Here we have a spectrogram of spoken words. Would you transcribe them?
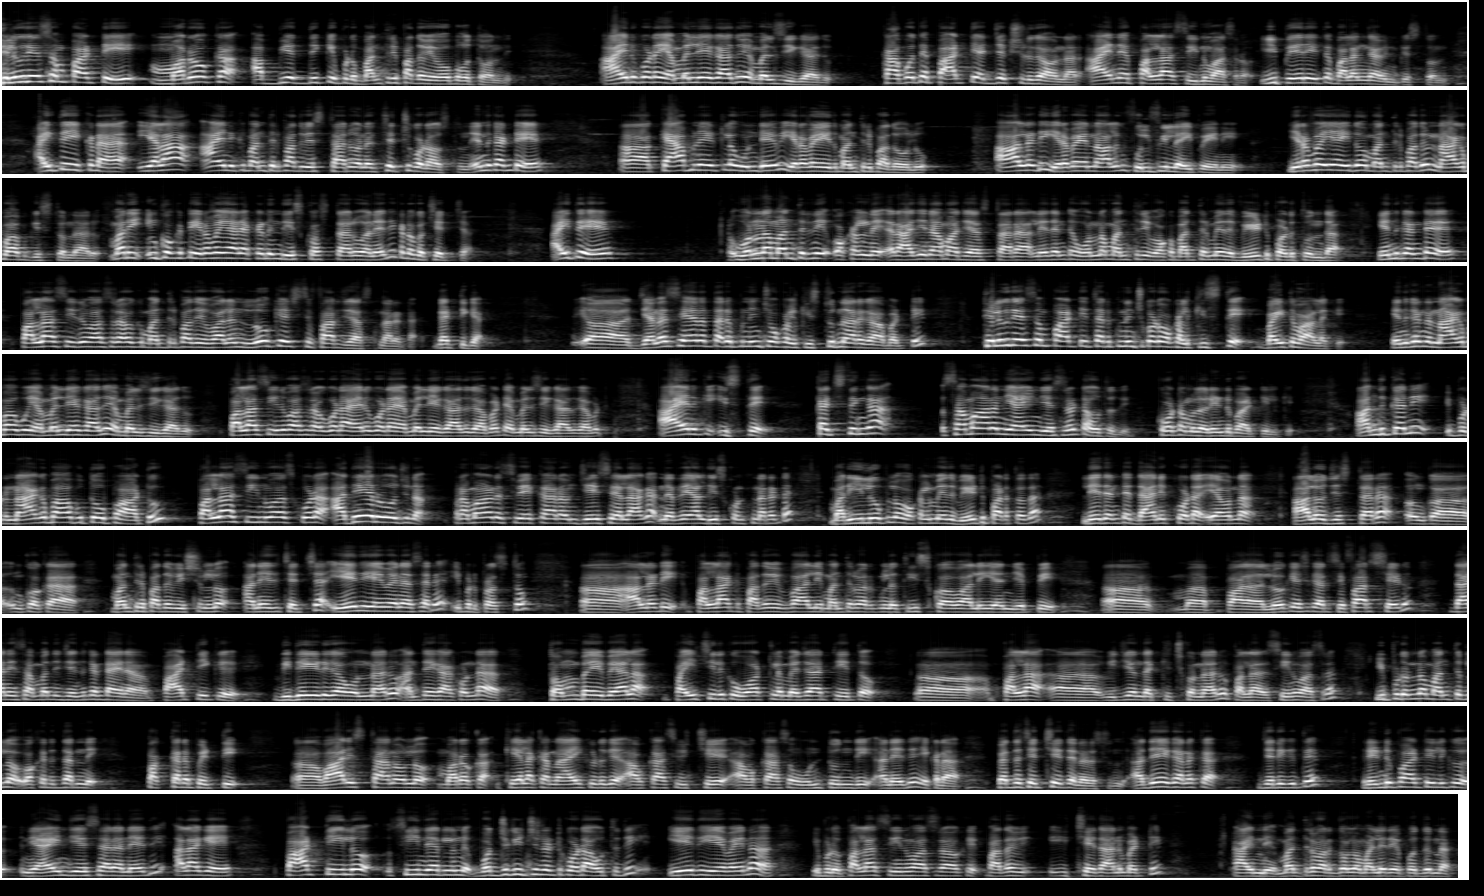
Telugu Desam party మరొక అభ్యర్థికి ఇప్పుడు మంత్రి పదవి ఇవ్వబోతోంది. ఆయన కూడా ఎమ్మెల్యే కాదు ఎమ్మెల్సీ కాదు. కాకపోతే పార్టీ అధ్యక్షుడిగా ఉన్నారు. ఆయనే పల్లా శ్రీనివాసరావు. ఈ పేరు అయితే బలంగా వినిపిస్తుంది. అయితే ఇక్కడ ఎలా ఆయనకి మంత్రి పదవి ఇస్తారు అనే చర్చ కూడా వస్తుంది. ఎందుకంటే క్యాబినెట్లో ఉండేవి ఇరవై ఐదు మంత్రి పదవులు. ఆల్రెడీ ఇరవై నాలుగు ఫుల్ఫిల్ అయిపోయినాయి. ఇరవై ఐదో మంత్రి పదవి నాగబాబుకి ఇస్తున్నారు. మరి ఇంకొకటి ఇరవై ఆరు ఎక్కడి నుంచి తీసుకొస్తారు అనేది ఇక్కడ ఒక చర్చ. అయితే ఉన్న మంత్రిని ఒకరిని రాజీనామా చేస్తారా? లేదంటే ఉన్న మంత్రి ఒక మంత్రి మీద వేటు పడుతుందా? ఎందుకంటే పల్లా శ్రీనివాసరావుకి మంత్రి పదవి ఇవ్వాలని లోకేష్ సిఫార్సు చేస్తున్నారట గట్టిగా. జనసేన తరపు నుంచి ఒకరికి ఇస్తున్నారు కాబట్టి తెలుగుదేశం పార్టీ తరపు నుంచి కూడా ఒకరికి ఇస్తే బయట వాళ్ళకి. ఎందుకంటే నాగబాబు ఎమ్మెల్యే కాదు ఎమ్మెల్సీ కాదు. పల్లా శ్రీనివాసరావు కూడా ఆయన కూడా ఎమ్మెల్యే కాదు కాబట్టి ఎమ్మెల్సీ కాదు కాబట్టి ఆయనకి ఇస్తే ఖచ్చితంగా సమాన న్యాయం చేసినట్టు అవుతుంది కూటమిలో రెండు పార్టీలకి. అందుకని ఇప్పుడు నాగబాబుతో పాటు పల్లా శ్రీనివాస్ కూడా అదే రోజున ప్రమాణ స్వీకారం చేసేలాగా నిర్ణయాలు తీసుకుంటున్నారట. మరి ఈ లోపల ఒకరి మీద వేటు పడుతుందా? లేదంటే దానికి కూడా ఏమన్నా ఆలోచిస్తారా? ఇంకో ఇంకొక మంత్రి పదవి విషయంలో అనేది చర్చ. ఏది ఏమైనా సరే ఇప్పుడు ప్రస్తుతం ఆల్రెడీ పల్లాకి పదవి ఇవ్వాలి మంత్రివర్గంలో తీసుకోవాలి అని చెప్పి లోకేష్ గారు సిఫార్సు చేయడం దానికి సంబంధించి ఎందుకంటే ఆయన పార్టీకి విధేయుడిగా ఉన్నారు. అంతేకాకుండా తొంభై వేల పైచిలుకు ఓట్ల మెజార్టీతో పల్లా విజయం దక్కించుకున్నారు పల్లా శ్రీనివాసరావు. ఇప్పుడున్న మంత్రుల్లో ఒకరిద్దరిని పక్కన పెట్టి వారి స్థానంలో మరొక కీలక నాయకుడికి అవకాశం ఇచ్చే అవకాశం ఉంటుంది అనేది ఇక్కడ పెద్ద చర్చ అయితే నడుస్తుంది. అదే గనక జరిగితే రెండు పార్టీలకు న్యాయం చేశారనేది అలాగే పార్టీలో సీనియర్లను బొజ్జగించినట్టు కూడా అవుతుంది. ఏది ఏమైనా ఇప్పుడు పల్లా శ్రీనివాసరావుకి పదవి ఇచ్చే దాన్ని బట్టి ఆయన్ని మంత్రివర్గంలో మళ్ళీ రేపొద్దున్న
